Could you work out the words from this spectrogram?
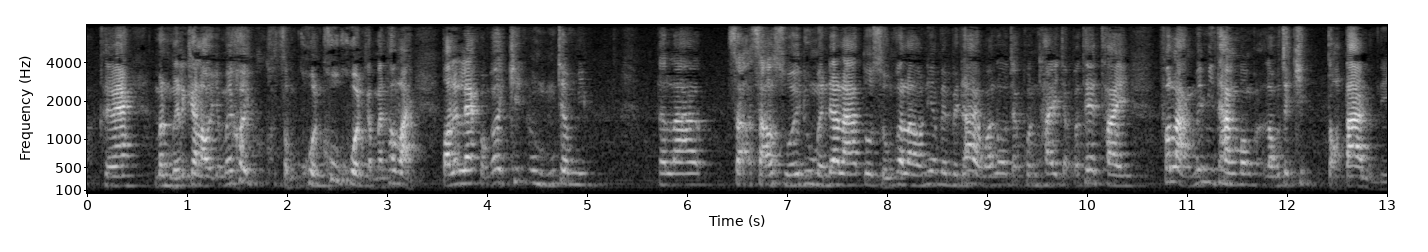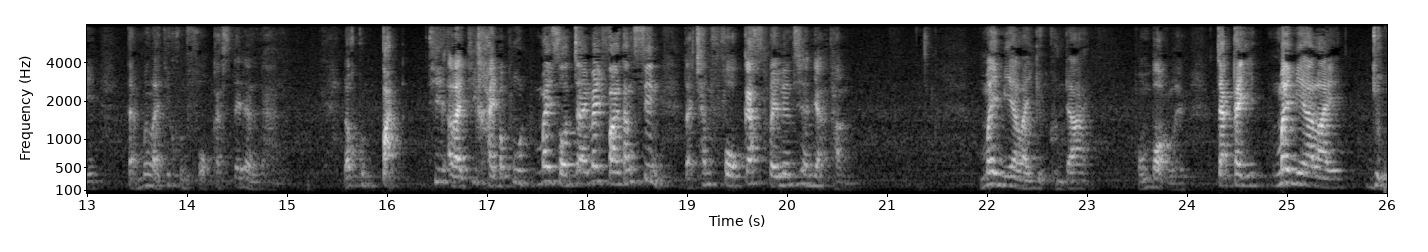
อะใช่ไหมมันเหมือนกับเรายังไม่ค่อยสมควรคู่ควรกับมันเท่าไหร่ ตอนแรกๆผมก็คิดอืมจะมี ดาราสาสาวสวยดูเหมือนดาราตัวสูงกว่าเราเนี่ยเป็นไปได้ว่าเราจากคนไทยจากประเทศไทย ฝรั่งไม่มีทางมองเราจะคิดต่อต้านแบบนี้ แต่เมื่อไหร่ที่คุณโฟกัสได้นานๆแล้วคุณปัดที่อะไรที่ใครมาพูด ไม่สนใจไม่ฟังทั้งสิ้น แต่ฉันโฟกัสไปเรื่องที่ฉันอยากทำไม่มีอะไรหยุดคุณได้ ผมบอกเลยจักรยไม่มีอะไรหยุด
